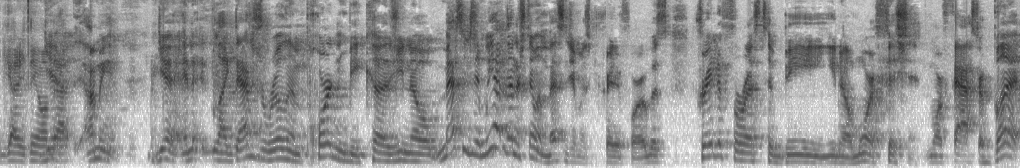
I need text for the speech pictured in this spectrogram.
You got anything on yeah, that? I mean, yeah, and it, like that's real important because you know messaging. We have to understand what messaging was created for. It was created for us to be you know more efficient, more faster. But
